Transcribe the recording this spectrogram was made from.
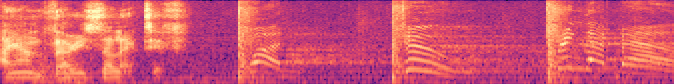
I am very selective. One, two, ring that bell.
